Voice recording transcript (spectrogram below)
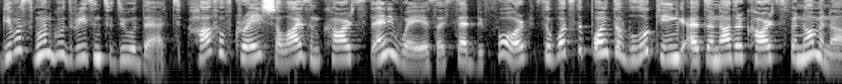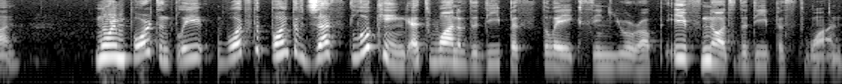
Give us one good reason to do that. Half of Croatia lies on karst anyway, as I said before, so what's the point of looking at another karst phenomenon? More importantly, what's the point of just looking at one of the deepest lakes in Europe, if not the deepest one?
